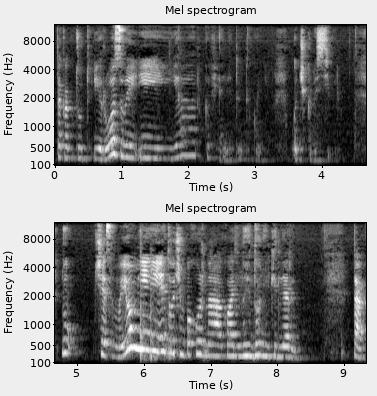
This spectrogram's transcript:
так как тут и розовый, и ярко-фиолетовый такой. Очень красивый. Ну, честно, мое мнение, это очень похоже на аквариумные домики для рыб. Так,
